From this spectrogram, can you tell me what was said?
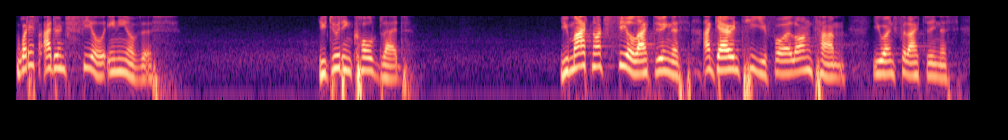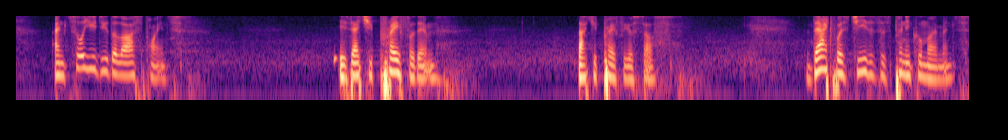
what if I don't feel any of this? You do it in cold blood. You might not feel like doing this. I guarantee you, for a long time, you won't feel like doing this until you do the last point is that you pray for them like you'd pray for yourself. That was Jesus' pinnacle moment.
